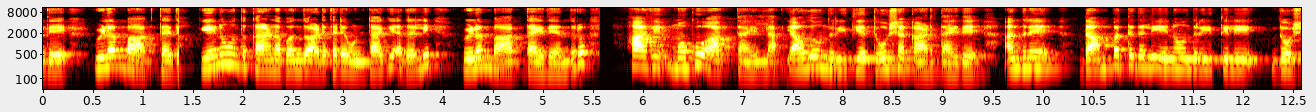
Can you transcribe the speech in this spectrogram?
ಇದೆ, ವಿಳಂಬ ಆಗ್ತಾ ಇದೆ. ಏನೋ ಒಂದು ಕಾರಣ ಬಂದು ಅಡೆತಡೆ ಉಂಟಾಗಿ ಅದರಲ್ಲಿ ವಿಳಂಬ ಆಗ್ತಾ ಇದೆ ಅಂದರು ಹಾಗೆ ಮಗು ಆಗ್ತಾ ಇಲ್ಲ. ಯಾವುದೋ ಒಂದು ರೀತಿಯ ದೋಷ ಕಾಡ್ತಾ ಇದೆ. ಅಂದರೆ ದಾಂಪತ್ಯದಲ್ಲಿ ಏನೋ ಒಂದು ರೀತಿಲಿ ದೋಷ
